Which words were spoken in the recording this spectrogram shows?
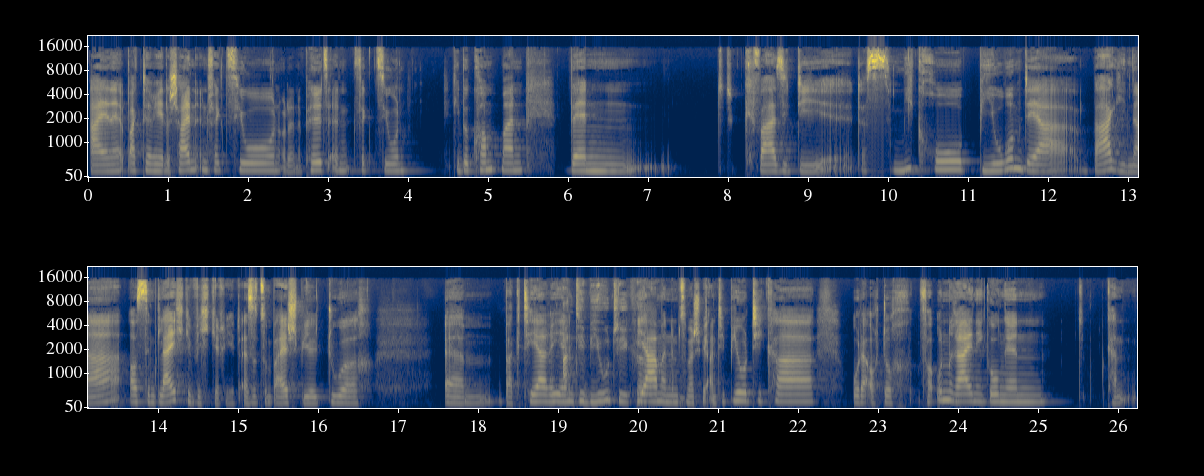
eine bakterielle Scheideninfektion oder eine Pilzinfektion. Die bekommt man, wenn quasi die, das Mikrobiom der Vagina aus dem Gleichgewicht gerät. Also zum Beispiel durch ähm, Bakterien. Antibiotika. Ja, man nimmt zum Beispiel Antibiotika oder auch durch Verunreinigungen. Kann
